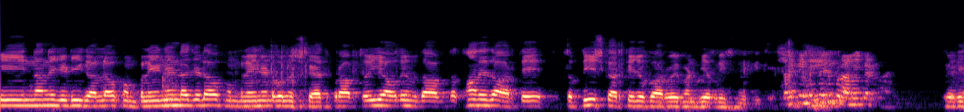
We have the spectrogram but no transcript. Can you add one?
ਇਹ ਇਹਨਾਂ ਨੇ ਜਿਹੜੀ ਗੱਲ ਆ ਉਹ ਕੰਪਲੇਨੈਂਟ ਆ ਜਿਹੜਾ ਉਹ ਕੰਪਲੇਨੈਂਟ ਵੱਲੋਂ ਸ਼ਿਕਾਇਤ ਪ੍ਰਾਪਤ ਹੋਈ ਆ ਉਹਦੇ ਮੁਤਾਬਕ ਤੱਥਾਂ ਦੇ ਆਧਾਰ ਤੇ ਤਫਤੀਸ਼ ਕਰਕੇ ਜੋ ਕਾਰਵਾਈ ਬਣਦੀ ਹੈ ਪੁਲਿਸ ਨੇ ਕੀਤੀ ਹੈ। ਸਰ ਕਿੰਨੀ ਦਿਨ ਪੁਰਾਣੀ ਘਟਨਾ ਹੈ ਜਿਹੜੀ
